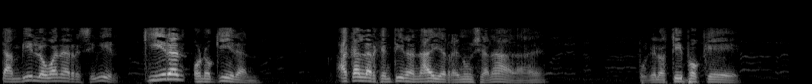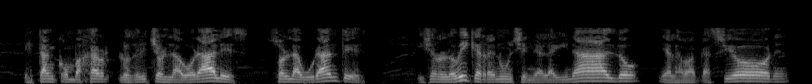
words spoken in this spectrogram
También lo van a recibir, quieran o no quieran. Acá en la Argentina nadie renuncia a nada, ¿eh? porque los tipos que están con bajar los derechos laborales son laburantes y yo no lo vi que renuncien ni al aguinaldo, ni a las vacaciones,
